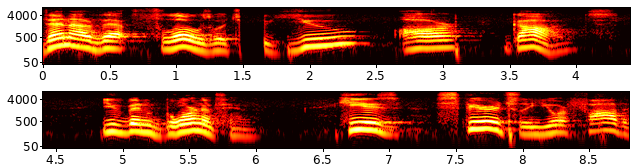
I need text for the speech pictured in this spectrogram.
then out of that flows what you You are God's. You've been born of him. He is spiritually your father.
